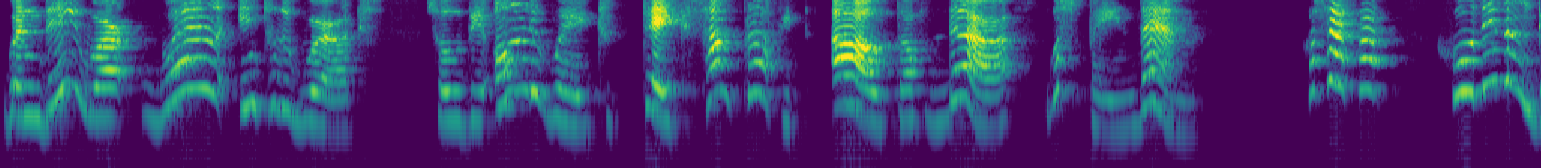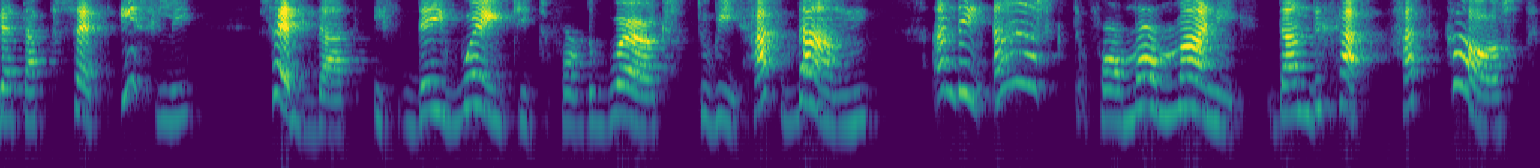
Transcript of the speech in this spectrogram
When they were well into the works, so the only way to take some profit out of there was paying them. Josefa, who didn't get upset easily, said that if they waited for the works to be half done, and they asked for more money than the half had cost,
